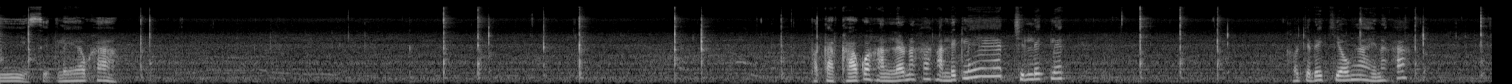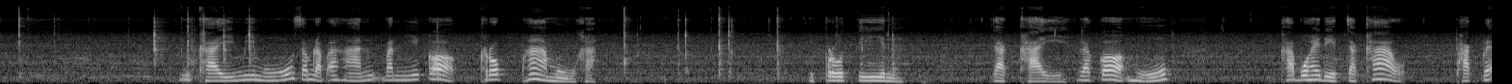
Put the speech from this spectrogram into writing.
นี่เสร็จแล้วค่ะ ผักกาดขาวก็หั่นแล้วนะคะ หั่นเล็ก ๆ ชิ้นเล็ก ๆ เขาจะได้เคี้ยวง่ายนะคะ มีไข่มีหมูสำหรับอาหารวันนี้ก็ครบห้าหมู่ค่ะ มีโปรตีน จากไข่แล้วก็หมูคาร์โบไฮเดรตจากข้าว ผักและ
